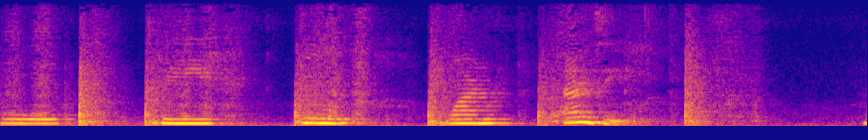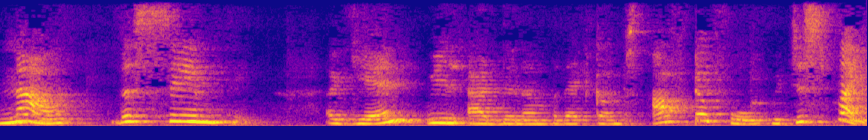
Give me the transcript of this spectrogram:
4, 3, 2, 1 and 0. Now the same thing. Again we'll add the number that comes after 4 which is 5.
